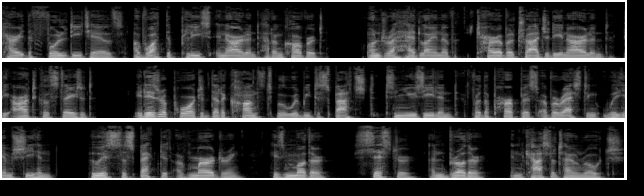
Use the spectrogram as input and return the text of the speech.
carried the full details of what the police in Ireland had uncovered. Under a headline of Terrible Tragedy in Ireland, the article stated, It is reported that a constable will be dispatched to New Zealand for the purpose of arresting William Sheehan, who is suspected of murdering his mother, sister, and brother in Castletownroche.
